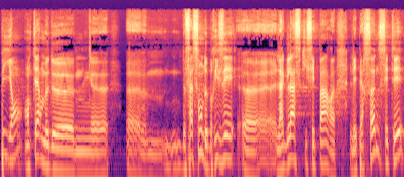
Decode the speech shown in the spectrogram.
payant en termes de euh, de façon de briser euh, la glace qui sépare les personnes, c'était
